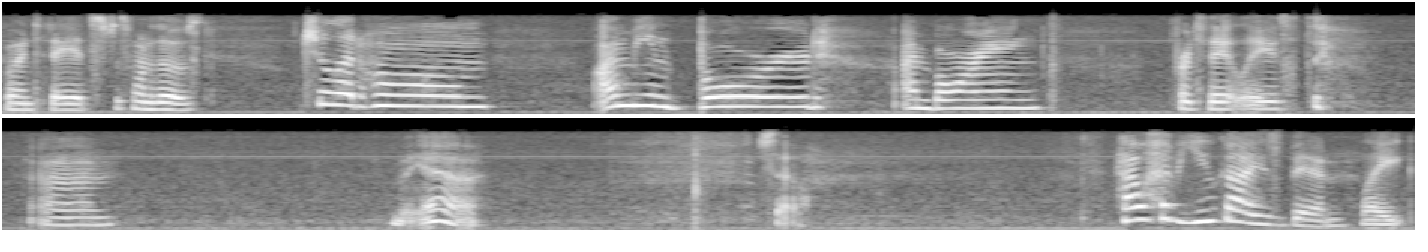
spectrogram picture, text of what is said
going today. It's just one of those chill at home. I'm being bored. I'm boring for today at least. um, but yeah. So, how have you guys been? Like,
